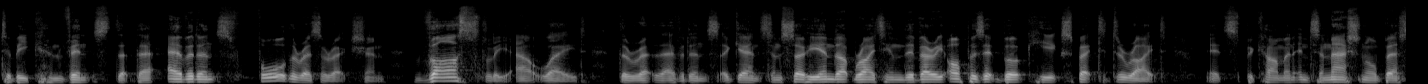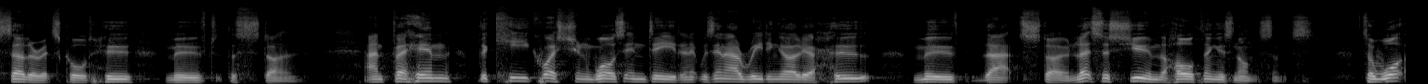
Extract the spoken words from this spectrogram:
to be convinced that the evidence for the resurrection vastly outweighed the, re- the evidence against. And so he ended up writing the very opposite book he expected to write. It's become an international bestseller. It's called Who Moved the Stone? And for him, the key question was indeed, and it was in our reading earlier, who moved that stone? Let's assume the whole thing is nonsense. So, what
